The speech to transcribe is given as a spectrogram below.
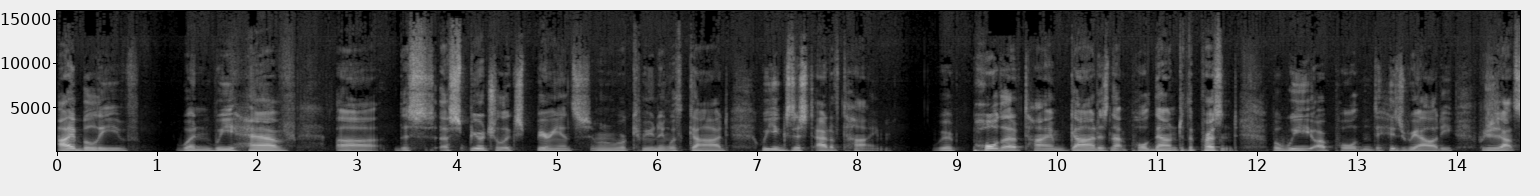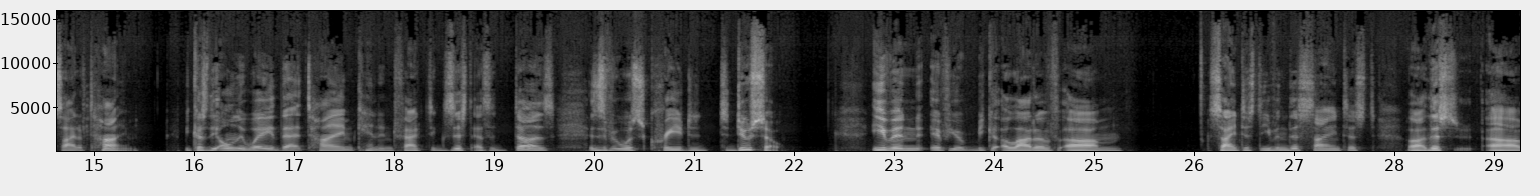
I believe when we have uh, this spiritual experience, when we're communing with God, we exist out of time. We're pulled out of time. God is not pulled down to the present, but we are pulled into His reality, which is outside of time because the only way that time can in fact exist as it does is if it was created to do so even if you're a lot of um, scientists even this scientist uh, this uh,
